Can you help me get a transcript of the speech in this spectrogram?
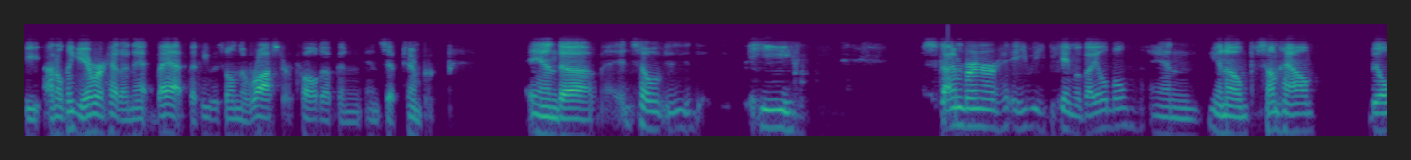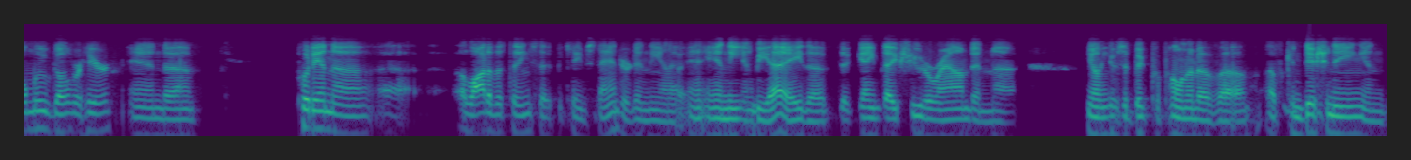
He, I don't think he ever had a net bat, but he was on the roster, called up in, in September. And uh, and so he Steinbrenner he, he became available, and you know somehow Bill moved over here and uh, put in a, a, a lot of the things that became standard in the in, the NBA, the the game day shoot around and uh, you know, he was a big proponent of uh, of conditioning and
